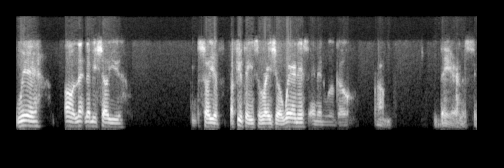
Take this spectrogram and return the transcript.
We're, oh, let, let me show you show you a few things to raise your awareness, and then we'll go from there. Let's see.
